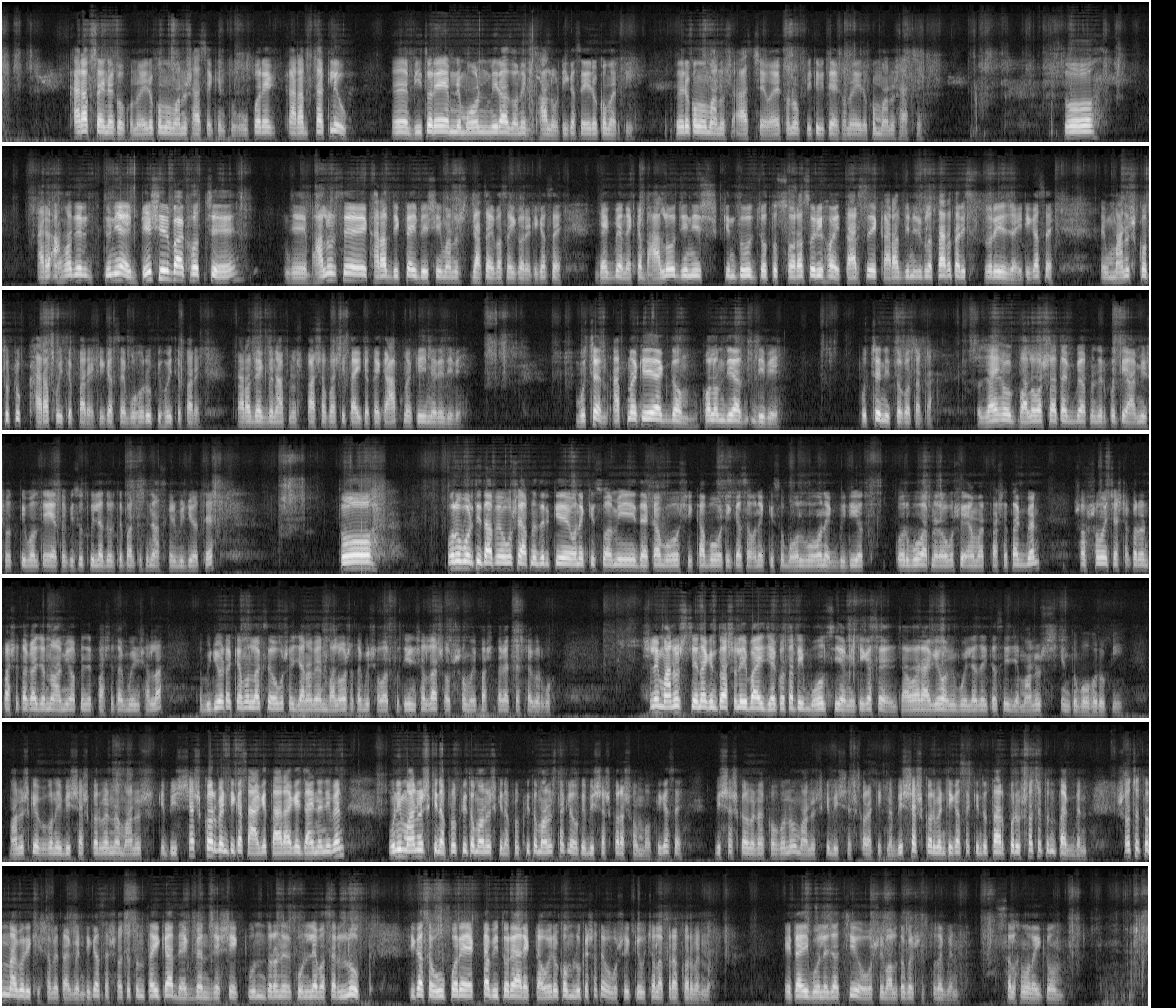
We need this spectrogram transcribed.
খারাপ চাই না কখনো এরকমও মানুষ আছে কিন্তু। উপরে খারাপ থাকলেও হ্যাঁ, ভিতরে এমনি মন মিরাজ অনেক ভালো ঠিক আছে? এরকম আর কি। তো এরকমও মানুষ আছে এখনও পৃথিবীতে এখনও এরকম মানুষ আছে। তো, আর আমাদের দুনিয়ায় বেশিরভাগ হচ্ছে যে ভালোর চেয়ে খারাপ দিকটাই বেশি মানুষ যাচাই বাছাই করে, ঠিক আছে? দেখবেন একটা ভালো জিনিস কিন্তু যত সরাসরি হয়, তার চেয়ে খারাপ জিনিসগুলো তাড়াতাড়ি ছড়িয়ে যায়, ঠিক আছে? মানুষ কতটুক খারাপ হইতে পারে, ঠিক আছে? বহুরূপী হইতে পারে। তারা দেখবেন আপনার পাশাপাশি তাইকে তাইকে আপনাকেই মেরে দিবে। বুঝছেন? আপনাকে একদম কলম দিয়া দিবে। বুঝছেন নিত্য কথাটা? তো যাই হোক, ভালোবাসা থাকবে আপনাদের প্রতি। আমি সত্যি বলতে এত কিছু তুলে ধরতে পারতেছি না আজকের ভিডিওতে। তো পরবর্তী ধাপে অবশ্যই আপনাদেরকে অনেক কিছু আমি দেখাবো, শেখাবো, ঠিক আছে? অনেক কিছু বলব, অনেক ভিডিও করব। আপনারা অবশ্যই আমার পাশে থাকবেন। সবসময় চেষ্টা করবেন পাশে থাকার জন্য। আমিও আপনাদের পাশে থাকব, ইনশাল্লাহ। তো ভিডিওটা কেমন লাগছে অবশ্যই জানাবেন। ভালোবাসা থাকবে সবার প্রতি, ইনশাল্লাহ। সবসময় পাশে থাকার চেষ্টা করব। আসলে মানুষ চেনা কিন্তু আসলে ভাই যে কথাটি বলছি আমি, ঠিক আছে? যাওয়ার আগেও আমি বইলা যাইতেছি যে মানুষ কিন্তু বহুরূপী। মানুষকে কখনোই বিশ্বাস করবেন না। মানুষকে বিশ্বাস করবেন, ঠিক আছে? আগে তার আগে জানা নেবেন। উনি মানুষ কিনা, প্রকৃত মানুষ কিনা, প্রকৃত মানুষ থাকলে ওকে বিশ্বাস করা সম্ভব, ঠিক আছে? বিশ্বাস করবেন না কখনো, মানুষকে বিশ্বাস করা ঠিক না। বিশ্বাস করবেন, ঠিক আছে? কিন্তু তারপরেও সচেতন থাকবেন। সচেতন নাগরিক হিসাবে থাকবেন, ঠিক আছে? সচেতন তাইকা দেখবেন যে সে কোন ধরনের, কোন লেবাসের লোক, ঠিক আছে? উপরে একটা, ভিতরে আরেকটা ওই রকম লোকের সাথে অবশ্যই কেউ চলাফেরা করবেন না। এটাই বলে যাচ্ছি। অবশ্যই ভালো থাকবেন সুস্থ থাকবেন। আসসালামু আলাইকুম।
